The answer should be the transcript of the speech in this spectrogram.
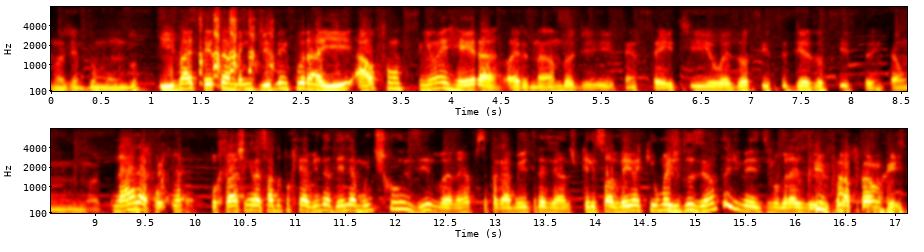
nojento do mundo. E vai ter também, dizem por aí, Alfonsinho Herrera, o Hernando de Sense8 e o Exorcista de Exorcista. Então. Nada, porque, porque eu acho engraçado porque a vinda dele é muito exclusiva, né? Pra você pagar 1.300. Porque ele só veio aqui umas 200 vezes no Brasil. Exatamente.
